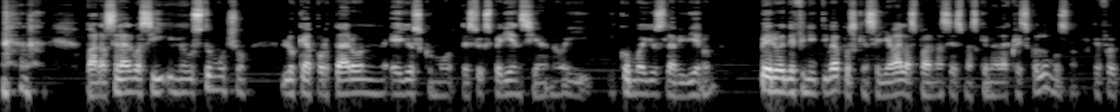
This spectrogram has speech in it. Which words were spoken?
para hacer algo así y me gustó mucho lo que aportaron ellos como de su experiencia ¿no? y, cómo ellos la vivieron pero en definitiva, pues quien se lleva las palmas es más que nada Chris Columbus, ¿no? Porque fue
